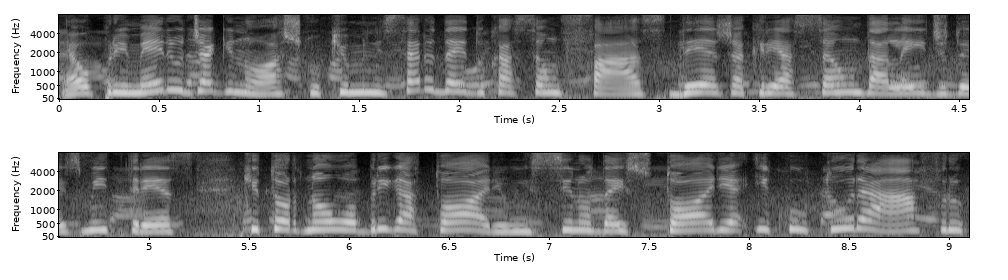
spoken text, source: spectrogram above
É o primeiro diagnóstico que o Ministério da Educação faz desde a criação da lei de 2003, que tornou obrigatório o ensino da história e cultura afro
